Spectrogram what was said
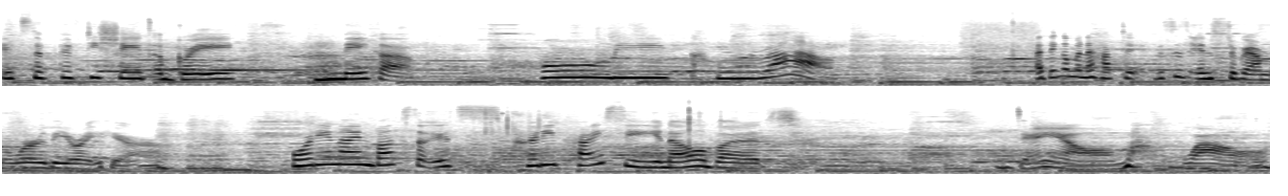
It's the 50 Shades of Grey makeup. Holy crap. I think I'm gonna have to, this is Instagram worthy right here. 49 bucks, so it's pretty pricey, you know, but damn, wow.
